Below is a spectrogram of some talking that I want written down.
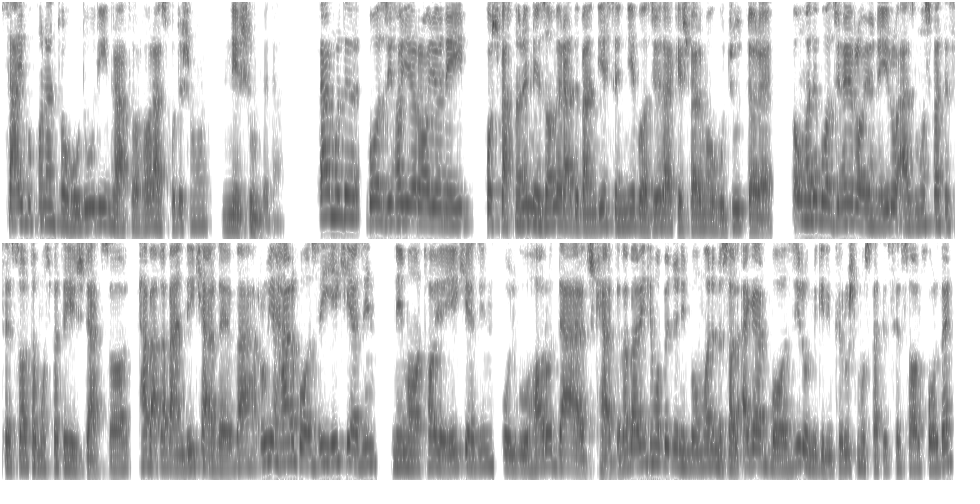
سعی بکنن تا حدودی این رفتارها رو از خودشون نشون بدن. در مورد بازی های رایانه ای خوشبختانه نظام ردبندی سنی بازی ها در کشور ما وجود داره و اومده بازی های رایانه ای رو از مثبت 3 سال تا مثبت 18 سال طبقه بندی کرده و روی هر بازی یکی از این نمادها یا یکی از این الگوها رو درج کرده. و برای اینکه ما بدونیم به عنوان مثال اگر بازی رو می‌گیریم که روش مثبت سه سال خورده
